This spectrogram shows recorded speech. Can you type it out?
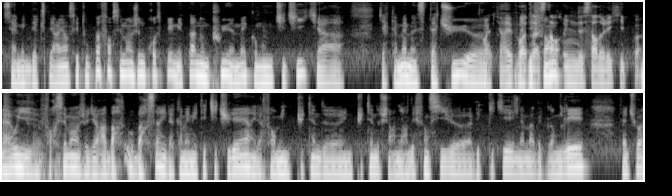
c'est un mec d'expérience et tout. Pas forcément un jeune prospect, mais pas non plus un mec comme Umtiti qui a, qui a quand même un statut. Euh, qui arrive pour être une des stars de l'équipe. Bah oui, forcément. Je veux dire, à au Barça, il a quand même été titulaire. Il a formé une putain de, une putain de charnière défensive euh, avec Piqué, même avec l'anglais. Enfin, tu vois,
